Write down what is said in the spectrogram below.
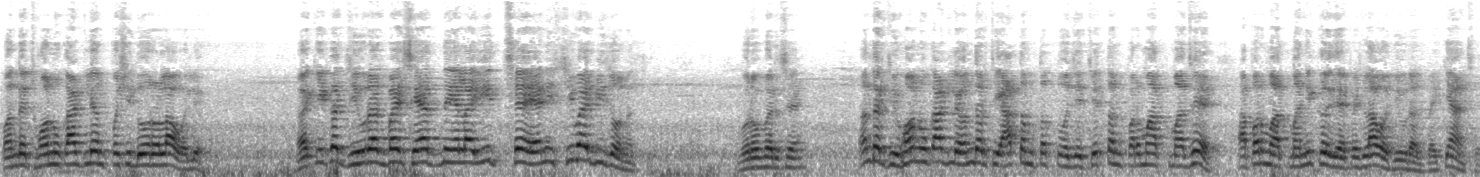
પંદર છોનું કાઢ લ્યો ને પછી દોરો લાવો, લ્યો. હકીકત જીવરાજભાઈ સહેજ ને એલા ઈ જ છે, એની સિવાય બીજો નથી. બરોબર છે? અંદરથી હોનું કાઢ લે અંદરથી આત્મ તત્વ જે ચેતન પરમાત્મા છે, આ પરમાત્મા નીકળી જાય, પછી લાવો જીવરાજભાઈ, ક્યાં છે?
